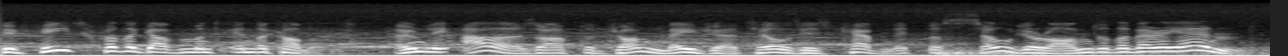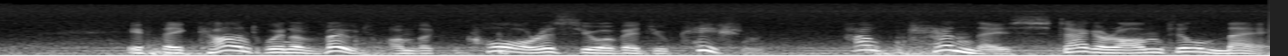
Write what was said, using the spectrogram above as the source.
Defeat for the government in the Commons, only hours after John Major tells his cabinet to soldier on to the very end. If they can't win a vote on the core issue of education, how can they stagger on till May?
